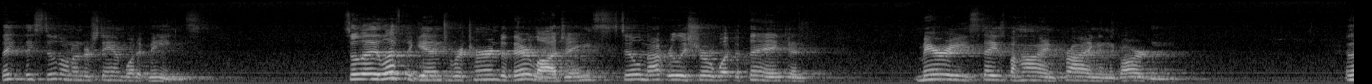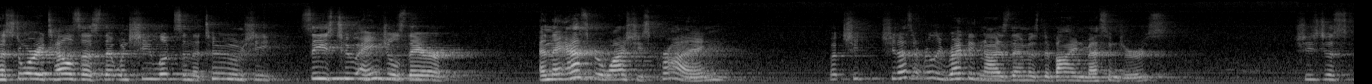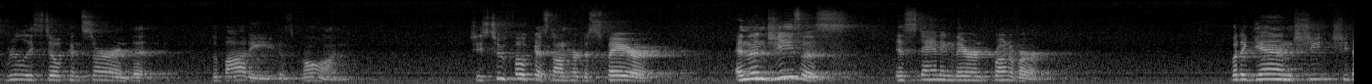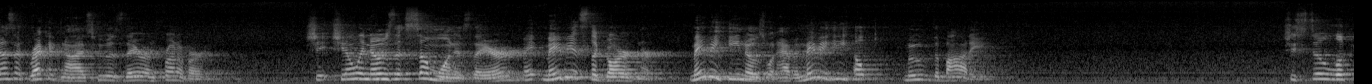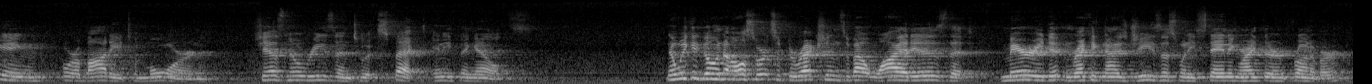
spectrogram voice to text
they, they still don't understand what it means. So they left again to return to their lodgings, still not really sure what to think, and Mary stays behind crying in the garden. And the story tells us that when she looks in the tomb, she sees two angels there, and they ask her why she's crying, but she, she doesn't really recognize them as divine messengers. She's just really still concerned that the body is gone. She's too focused on her despair. And then Jesus is standing there in front of her. But again, she, she doesn't recognize who is there in front of her. She, she only knows that someone is there. Maybe it's the gardener. Maybe he knows what happened. Maybe he helped move the body. She's still looking for a body to mourn. She has no reason to expect anything else. Now, we could go into all sorts of directions about why it is that Mary didn't recognize Jesus when he's standing right there in front of her.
